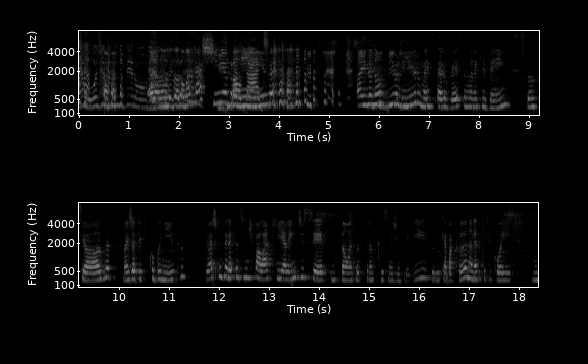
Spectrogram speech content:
Até hoje ela não liberou. Né? Ela não liberou uma caixinha para mim ainda. ainda não vi o livro, mas espero ver semana que vem. Estou ansiosa, mas já vi que ficou bonito. Eu acho que é interessante a gente falar que, além de ser, então, essas transcrições de entrevistas, o que é bacana, né? Porque ficou aí um,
